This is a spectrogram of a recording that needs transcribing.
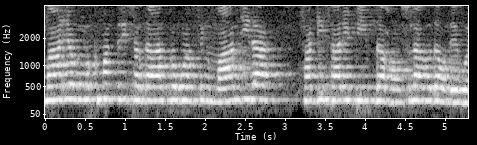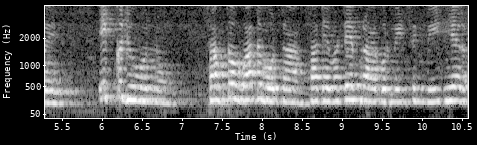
ਮਾਨਯੋਗ ਮੁੱਖ ਮੰਤਰੀ ਸਰਦਾਰ ਭਗਵੰਤ ਸਿੰਘ ਮਾਨ ਜੀ ਦਾ ਸਾਡੀ ਸਾਰੀ ਟੀਮ ਦਾ ਹੌਸਲਾ ਵਧਾਉਂਦੇ ਹੋਏ 1 ਜੂਨ ਨੂੰ ਸਭ ਤੋਂ ਵੱਧ ਵੋਟਾਂ ਸਾਡੇ ਵੱਡੇ ਭਰਾ ਗੁਰਮੀਤ ਸਿੰਘ ਮੀਤਹਿਰ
